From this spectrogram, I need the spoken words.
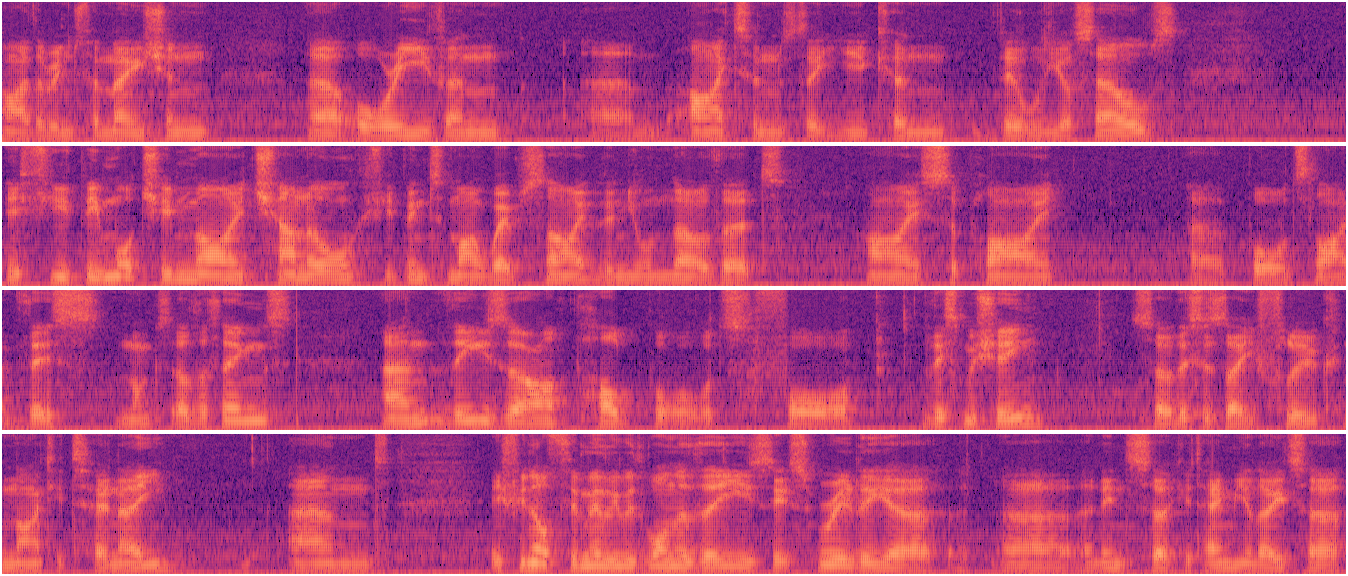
either information uh, or even um, items that you can build yourselves. If you've been watching my channel, if you've been to my website, then you'll know that I supply uh, boards like this, amongst other things. And these are pod boards for this machine. So this is a Fluke 9010A. And if you're not familiar with one of these, it's really a, a, an in-circuit emulator,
